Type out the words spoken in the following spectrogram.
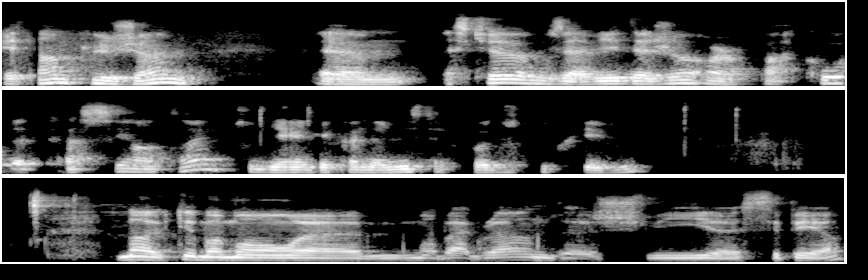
étant plus jeune, euh, est-ce que vous aviez déjà un parcours de tracé en tête ou bien l'économie, n'était pas du tout prévu? Non, écoutez, moi, mon, euh, mon background, je suis euh, CPA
